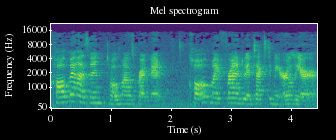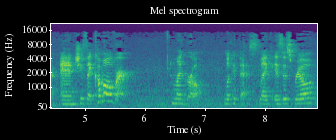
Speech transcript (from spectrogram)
Called my husband, told him I was pregnant. Called my friend who had texted me earlier and she's like, come over. I'm like, girl, look at this. Like, is this real?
